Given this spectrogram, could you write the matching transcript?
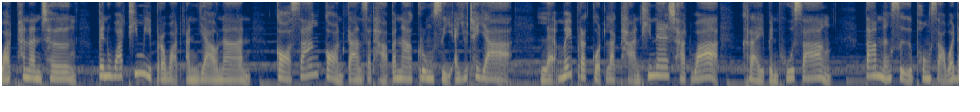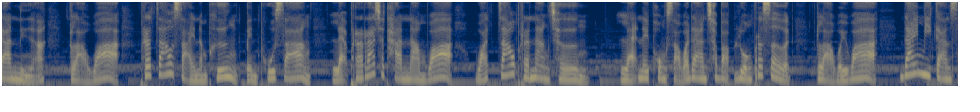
วัดพนัญเชิง เป็นวัดที่มีประวัติอันยาวนาน ก่อสร้างก่อนการสถาปนากรุงศรีอยุธยา และไม่ปรากฏหลักฐานที่แน่ชัดว่า ใครเป็นผู้สร้าง ตามหนังสือพงศาวดารเหนือ กล่าวว่า พระเจ้าสายน้ำพึ่งเป็นผู้สร้าง และพระราชทานนามว่า วัดเจ้าพระนางเชิง และในพงศาวดารฉบับหลวงประเสริฐ กล่าวไว้ว่า ได้มีการส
